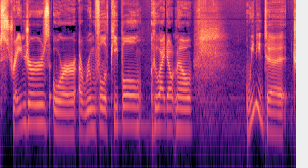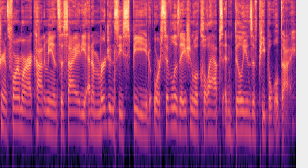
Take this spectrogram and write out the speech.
strangers or a room full of people who I don't know, we need to transform our economy and society at emergency speed, or civilization will collapse and billions of people will die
